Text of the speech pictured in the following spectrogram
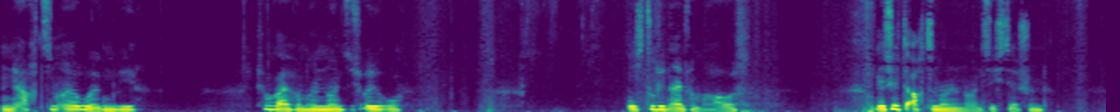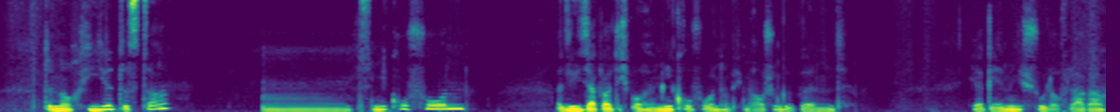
Ne, 18 Euro irgendwie. Ich mache einfach 99 Euro. Ich tue den einfach mal raus. Ne, steht 18,99, sehr schön. Dann noch hier das da. Mm, das Mikrofon. Also wie gesagt, Leute, ich brauche ein Mikrofon, habe ich mir auch schon gegönnt. Ja, Gaming-Stuhl auf Lager.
